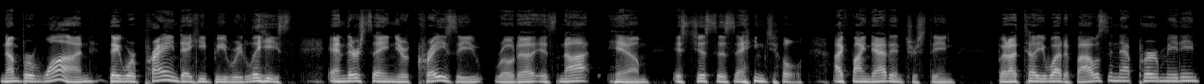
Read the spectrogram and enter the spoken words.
Number one, they were praying that he'd be released. And they're saying, You're crazy, Rhoda. It's not him. It's just his angel. I find that interesting. But I tell you what, if I was in that prayer meeting,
